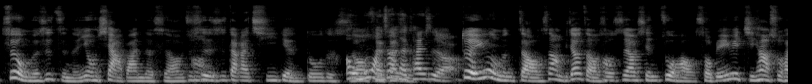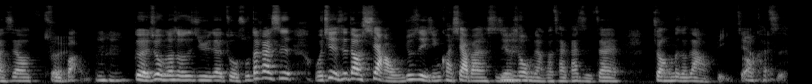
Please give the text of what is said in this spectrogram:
所以我们是只能用下班的时候，就是是大概七点多的时候我们晚上才开始哦。对，因为我们早上比较早的时候是要先做好手边，因为其他书还是要出版。嗯哼。对，所以我们那时候是继续在做书，大概是我记得是到下午，就是已经快下班的时间的时候，我们两个才开始在装那个蜡笔这样子。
